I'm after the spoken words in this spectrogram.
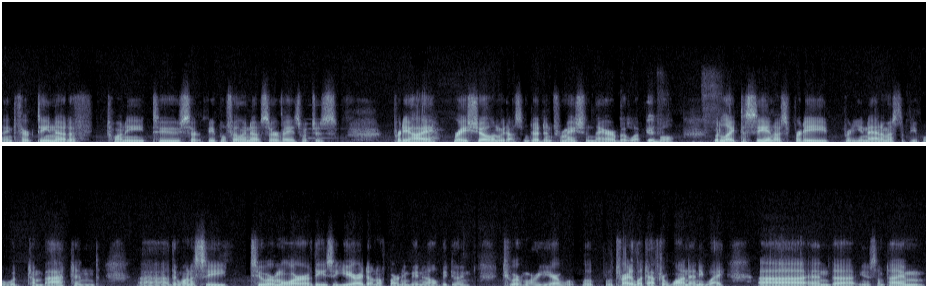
I think 13 out of 22 cer- people filling out surveys, which is pretty high ratio, and we got some good information there about what people would like to see, and it was pretty pretty unanimous that people would come back and uh, they want to see two or more of these a year. I don't know if Barnaby and I will be doing two or more a year. We'll we'll, we'll try to look after one anyway, uh, and uh, you know sometime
